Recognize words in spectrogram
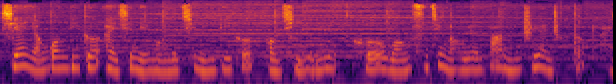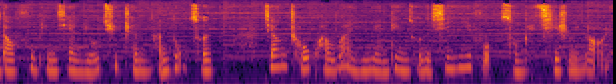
西安阳光的哥爱心联盟的七名的哥放弃营运，和王寺敬老院八名志愿者等来到富平县柳曲镇南董村。将筹款万余元定做的新衣服送给七十名老人，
